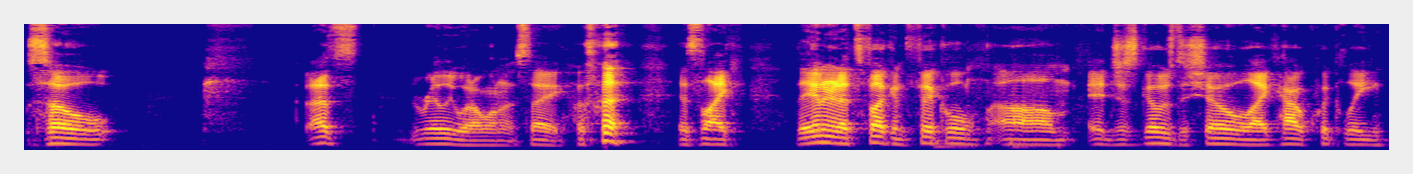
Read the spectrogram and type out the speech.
so that's really what I want to say. it's like the internet's fucking fickle. Um, it just goes to show like how quickly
